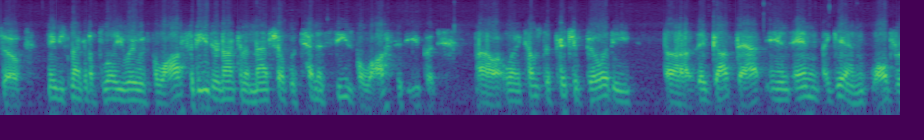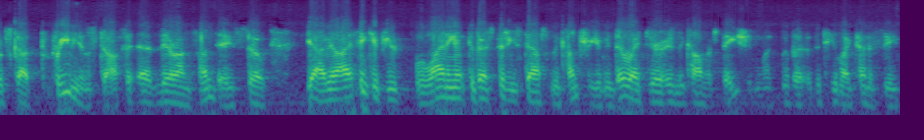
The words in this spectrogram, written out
So maybe it's not going to blow you away with velocity. They're not going to match up with Tennessee's velocity, but uh, when it comes to pitchability, uh, they've got that. And and again, Waldrop's got premium stuff uh, there on Sundays. So yeah, I mean, I think if you're lining up the best pitching staffs in the country, I mean, they're right there in the conversation with with a, with a team like Tennessee.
